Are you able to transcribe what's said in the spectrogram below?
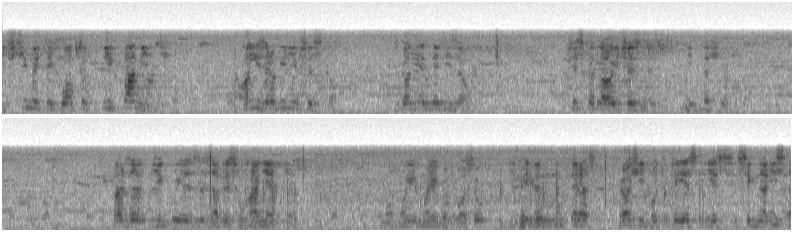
i czcimy tych chłopców, ich pamięć. No, oni zrobili wszystko, zgodnie z dewizą. Wszystko dla ojczyzny, nic dla siebie. Bardzo dziękuję za wysłuchanie moje, mojego głosu. I gdybym mógł teraz prosić, bo tutaj jest, jest sygnalista,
